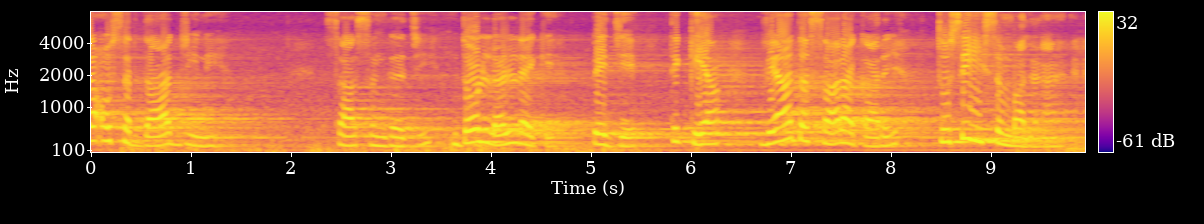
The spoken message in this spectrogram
ਤਾਂ ਉਹ ਸਰਦਾਰ ਜੀ ਨੇ ਸਾਧ ਸੰਗਤ ਜੀ ਦੋ ਲੜ ਲੈ ਕੇ ਭੇਜੇ ਤੇ ਕਿਹਾ, ਵਿਆਹ ਦਾ ਸਾਰਾ ਕਾਰਜ ਤੁਸੀਂ ਹੀ ਸੰਭਾਲਣਾ ਹੈ।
